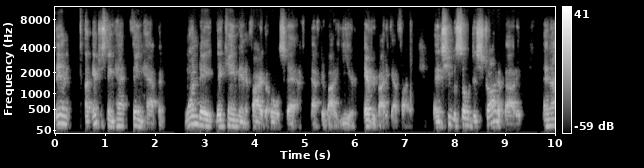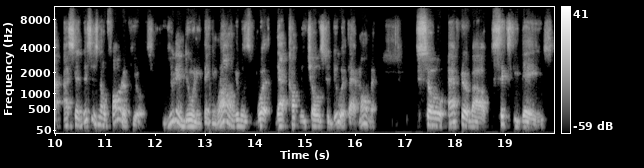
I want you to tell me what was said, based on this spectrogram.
Then an interesting ha- thing happened. One day they came in and fired the whole staff after about a year. Everybody got fired. And she was so distraught about it. And I, I said, This is no fault of yours. You didn't do anything wrong. It was what that company chose to do at that moment. So after about 60 days,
